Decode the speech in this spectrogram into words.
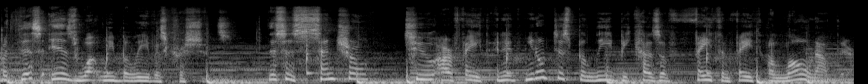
But this is what we believe as Christians. This is central to our faith. And it, we don't just believe because of faith and faith alone out there.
